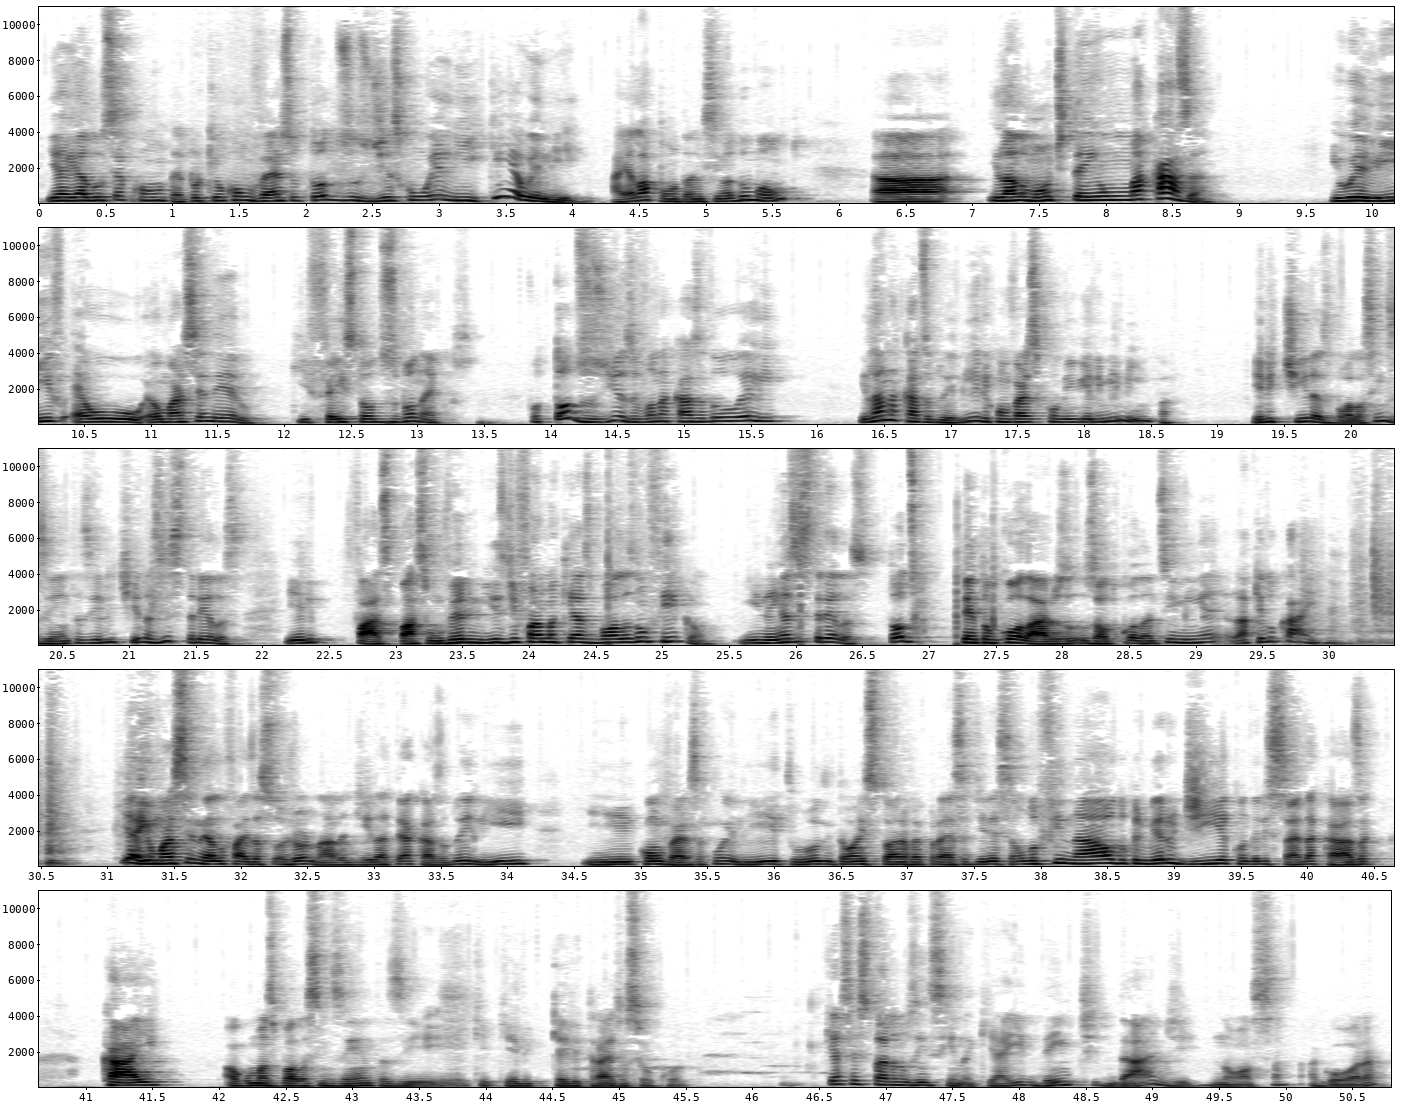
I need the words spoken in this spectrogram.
E aí a Lúcia conta, é porque eu converso todos os dias com o Eli. Quem é o Eli? Aí ela aponta lá em cima do monte, ah, e lá no monte tem uma casa. E o Eli é o, é o marceneiro que fez todos os bonecos. Falou, todos os dias eu vou na casa do Eli. E lá na casa do Eli, ele conversa comigo e ele me limpa. Ele tira as bolas cinzentas e ele tira as estrelas. E ele faz, passa um verniz de forma que as bolas não ficam. E nem as estrelas. Todos tentam colar os, os autocolantes em mim, aquilo cai. E aí o Marcinelo faz a sua jornada de ir até a casa do Eli e conversa com Eli e tudo. Então a história vai para essa direção. No final do primeiro dia, quando ele sai da casa, cai algumas bolas cinzentas e que, que, ele, que ele traz no seu corpo. O que essa história nos ensina? Que a identidade nossa, agora,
